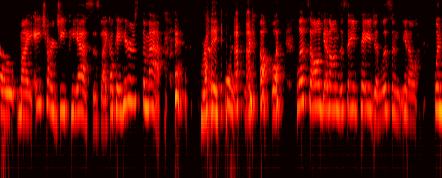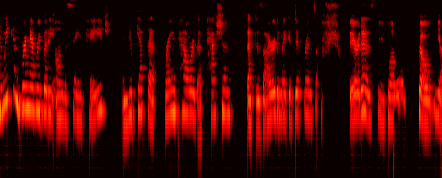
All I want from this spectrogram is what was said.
So my HR GPS is like, okay, here's the map. right. you know, like, let's all get on the same page and listen. You know, when we can bring everybody on the same page, and you get that brain power, that passion, that desire to make a difference, there it is. You blow it. So yeah,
